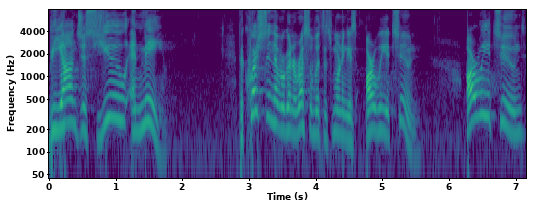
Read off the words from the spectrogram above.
beyond just you and me. The question that we're going to wrestle with this morning is Are we attuned? Are we attuned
